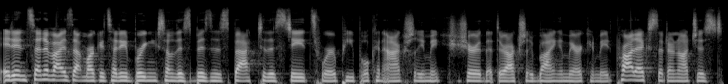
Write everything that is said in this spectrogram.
it incentivizes that market setting, bringing some of this business back to the States where people can actually make sure that they're actually buying American made products that are not just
